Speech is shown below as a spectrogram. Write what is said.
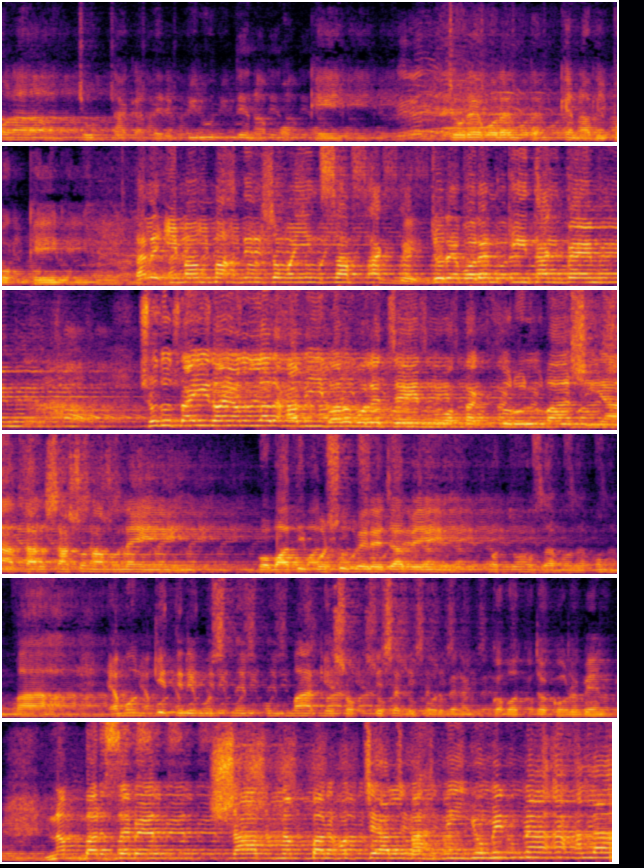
কোরআন চোর ডাকাতের বিরুদ্ধে না পক্ষে। জোরে বলেন পক্ষে না বিপক্ষে। তাহলে ইমাম মাহদির সময় ইনসাফ থাকবে। জোরে বলেন কি থাকবে? শুধু তাই নয়, আল্লাহর হাবিব আরও বলেছেন ওয়াতাকসুরুল মাশিয়া, তার শাসন আমলে গবাদি পশু বেড়ে যাবে। কত যেমন উম্মা, এমনকি তিনি মুসলিম উম্মাকে শক্তিশালী করবেন, ঐক্যবদ্ধ করবেন। নাম্বার সেভেন, সাত নাম্বার হচ্ছে, আল মাহদি মিন্না আহলা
